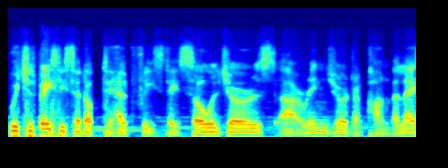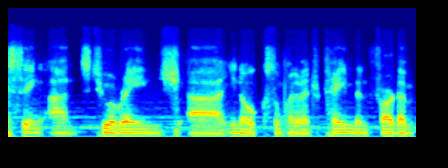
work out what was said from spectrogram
which is basically set up to help Free State soldiers uh, are injured and convalescing, and to arrange, uh, you know, some kind of entertainment for them,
